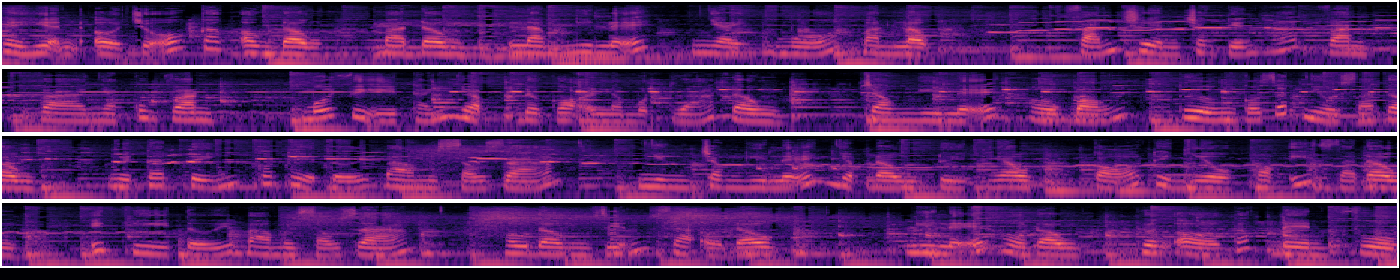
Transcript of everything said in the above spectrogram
thể hiện ở chỗ các ông đồng, bà đồng làm nghi lễ, nhảy, múa, ban lộc. Phán truyền trong tiếng hát văn và nhạc cung văn, mỗi vị thánh nhập được gọi là một giá đồng. Trong nghi lễ hầu bóng thường có rất nhiều giá đồng, người ta tính có thể tới 36 giá. Nhưng trong nghi lễ nhập đồng tùy theo có thể nhiều hoặc ít giá đồng, ít khi tới 36 giá. Hầu đồng diễn ra ở đâu? Nghi lễ hầu đồng thường ở các đền, phủ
